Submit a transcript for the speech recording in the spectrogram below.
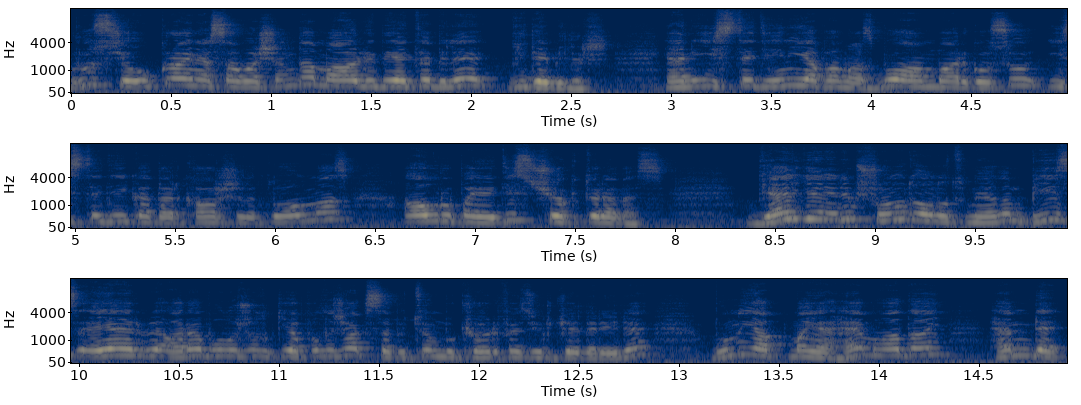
Rusya-Ukrayna savaşında mağlubiyete bile gidebilir. Yani istediğini yapamaz. Bu ambargosu istediği kadar karşılıklı olmaz. Avrupa'ya diz çöktüremez. Gel gelelim şunu da unutmayalım. Biz eğer bir ara buluculuk yapılacaksa bütün bu körfez ülkeleriyle bunu yapmaya hem aday hem de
